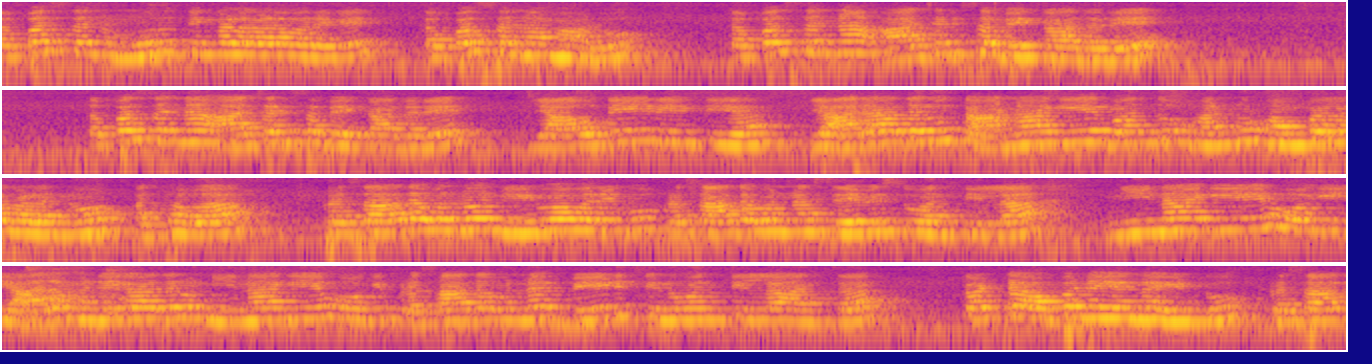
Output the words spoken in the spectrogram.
ತಪಸ್ಸನ್ನು, ಮೂರು ತಿಂಗಳವರೆಗೆ ತಪಸ್ಸನ್ನ ಮಾಡು. ತಪಸ್ಸನ್ನ ಆಚರಿಸಬೇಕಾದರೆ ತಪಸ್ಸನ್ನ ಆಚರಿಸಬೇಕಾದರೆ ಯಾವುದೇ ರೀತಿಯ ಯಾರಾದರೂ ತಾನಾಗಿಯೇ ಬಂದು ಹಣ್ಣು ಹಂಪಲಗಳನ್ನು ಅಥವಾ ಪ್ರಸಾದವನ್ನು ನೀಡುವವರೆಗೂ ಪ್ರಸಾದವನ್ನ ಸೇವಿಸುವಂತಿಲ್ಲ. ನೀನಾಗಿಯೇ ಹೋಗಿ ಯಾರ ಮನೆಗಾದರೂ ನೀನಾಗಿಯೇ ಹೋಗಿ ಪ್ರಸಾದವನ್ನ ಬೇಡಿ ತಿನ್ನುವಂತಿಲ್ಲ ಅಂತ ಕಟ್ಟ ಅಪ್ಪನೆಯನ್ನ ಇಟ್ಟು ಪ್ರಸಾದ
